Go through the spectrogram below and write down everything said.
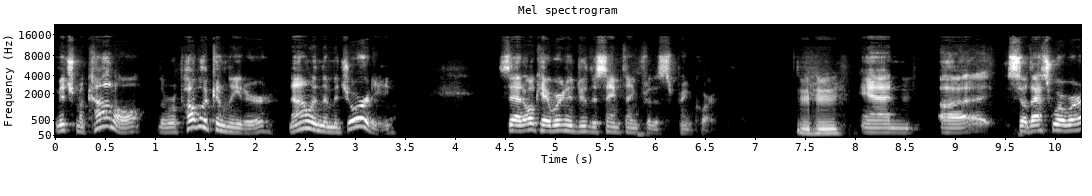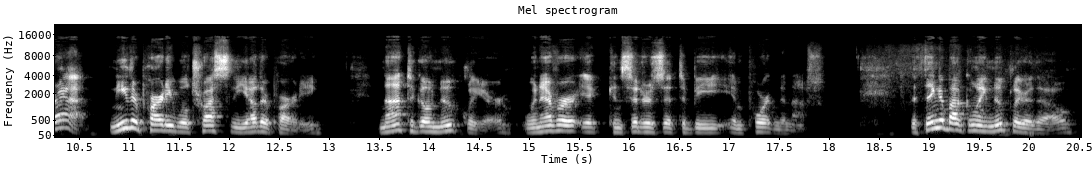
Mitch McConnell, the Republican leader, now in the majority, said, Okay, we're going to do the same thing for the Supreme Court. Mm-hmm. And uh, so that's where we're at. Neither party will trust the other party not to go nuclear whenever it considers it to be important enough. The thing about going nuclear, though,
